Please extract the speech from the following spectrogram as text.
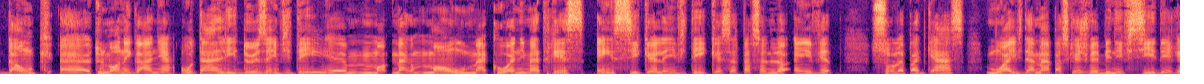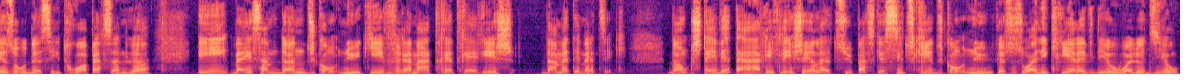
Donc, euh, tout le monde est gagnant. Autant les deux invités, euh, mon ou ma co-animatrice, ainsi que l'invité que cette personne-là invite sur le podcast. Moi, évidemment, parce que je vais bénéficier des réseaux de ces trois personnes-là. Et ben, ça me donne du contenu qui est vraiment très, très riche dans ma thématique. Donc, je t'invite à réfléchir là-dessus parce que si tu crées du contenu, que ce soit à l'écrit, à la vidéo ou à l'audio,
